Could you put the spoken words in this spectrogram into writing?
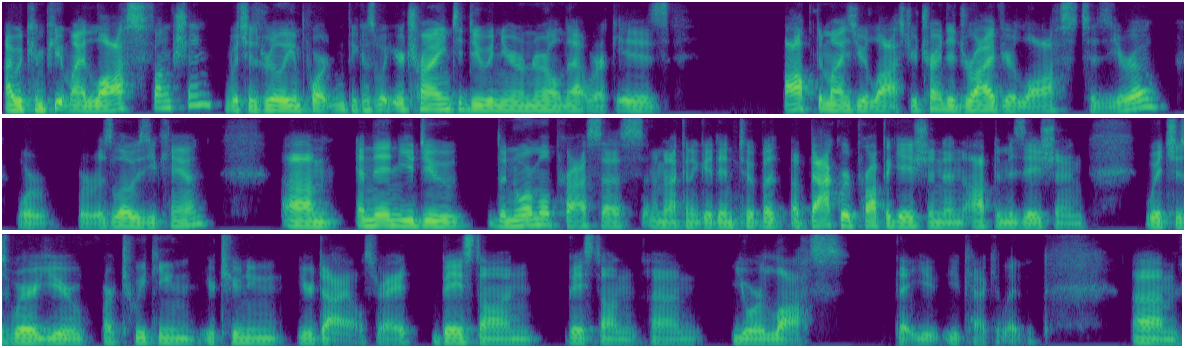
I would compute my loss function, which is really important because what you're trying to do in your neural network is optimize your loss. You're trying to drive your loss to zero or or as low as you can. Um, and then you do the normal process, and I'm not going to get into it, but a backward propagation and optimization, which is where you are tweaking, you're tuning your dials, right, based on based on um, your loss that you you calculated. Um,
